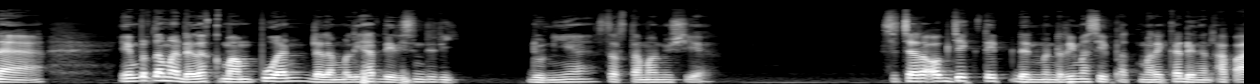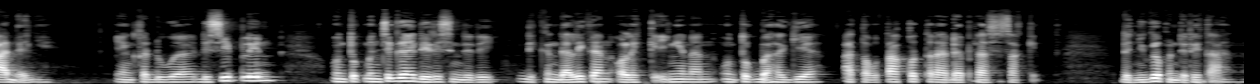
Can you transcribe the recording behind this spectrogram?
Nah yang pertama adalah kemampuan dalam melihat diri sendiri dunia serta manusia secara objektif dan menerima sifat mereka dengan apa adanya yang kedua disiplin untuk mencegah diri sendiri dikendalikan oleh keinginan untuk bahagia atau takut terhadap rasa sakit dan juga penderitaan.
